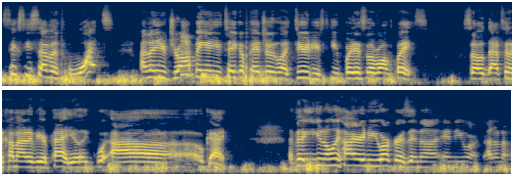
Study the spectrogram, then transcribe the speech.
67th, what? And then you're dropping it, you take a picture and like, dude, you, you put it into the wrong place. So that's gonna come out of your pay. You're like, uh, okay. I feel like you can only hire New Yorkers in uh, in New York. I don't know.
